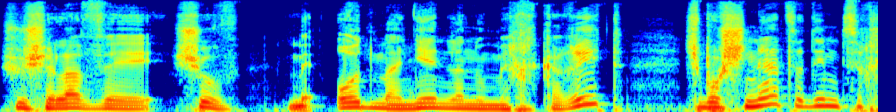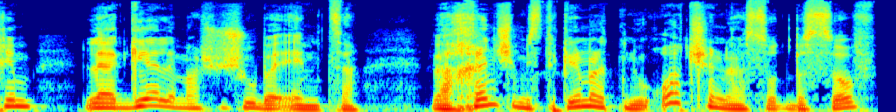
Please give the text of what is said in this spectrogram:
שהוא שלב, אה, שוב, מאוד מעניין לנו מחקרית, שבו שני הצדדים צריכים להגיע למשהו שהוא באמצע. ואכן, כשמסתכלים על התנועות שנעשות בסוף,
